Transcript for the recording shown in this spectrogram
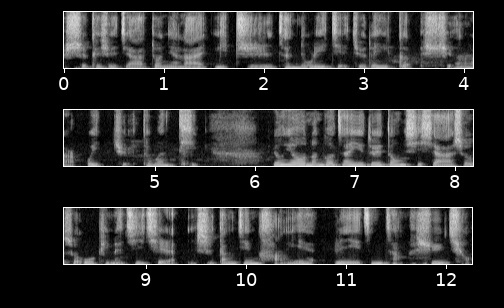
是科学家多年来一直在努力解决的一个悬而未决的问题。拥有能够在一堆东西下搜索物品的机器人，是当今行业日益增长的需求。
